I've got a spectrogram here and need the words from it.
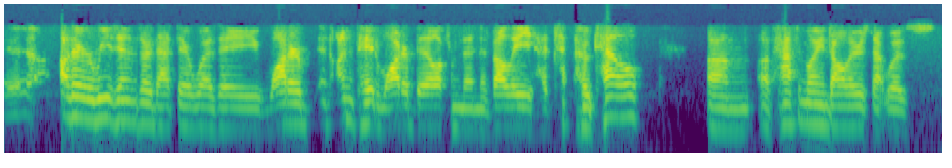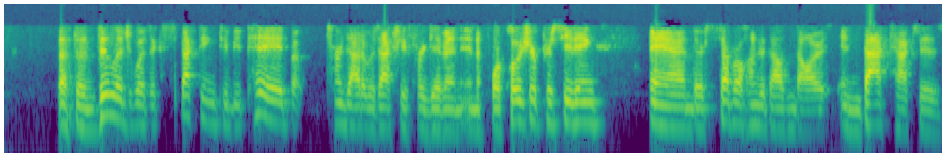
uh, other reasons are that there was a water an unpaid water bill from the Nevele Hotel um, of half a million dollars that was that the village was expecting to be paid, but turns out it was actually forgiven in a foreclosure proceeding. And there's several hundred thousand dollars in back taxes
